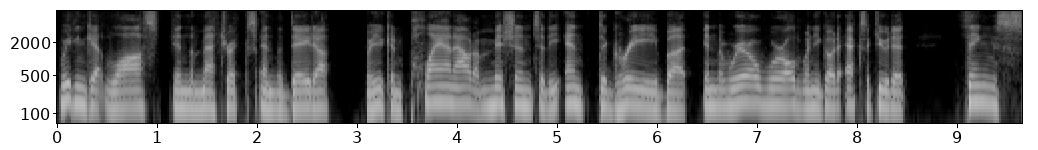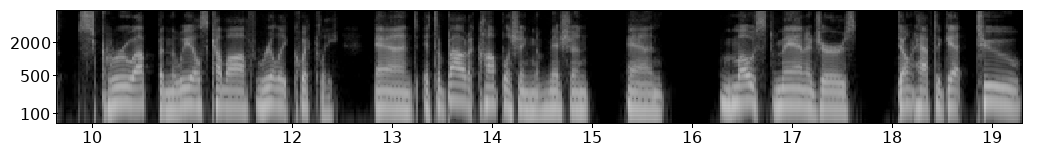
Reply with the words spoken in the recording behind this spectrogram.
We can get lost in the metrics and the data. where you can plan out a mission to the nth degree, but in the real world, when you go to execute it, things screw up and the wheels come off really quickly. And it's about accomplishing the mission. And most managers don't have to get too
